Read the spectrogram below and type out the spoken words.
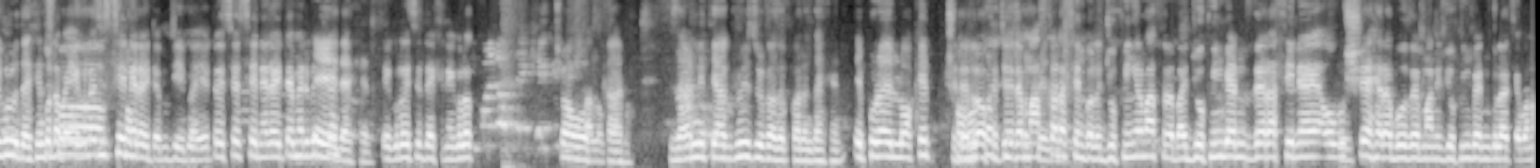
এগুলো দেখেন কোনটা ভাই এগুলো হচ্ছে সেনের আইটেম জি ভাই এটা হচ্ছে সেনের আইটেমের এই ভিতরে। দেখেন। এগুলো হচ্ছে দেখেন এগুলো চমৎকার। যারা নিতে আগ্রহী যোগাযোগ করেন দেখেন এ পুরো লকেট এটা সেন বলে জুফিং এর মাস্কারা ভাই জুফিং ব্যান্ড যারা সিনে অবশ্যই হেরা বুঝে মানে জুফিং ব্যান্ডগুলা কেমন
